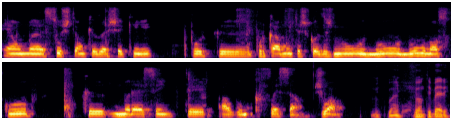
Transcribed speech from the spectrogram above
é uma sugestão que eu deixo aqui, porque, porque há muitas coisas no, no, no nosso clube que merecem ter alguma reflexão. João. Muito bem. João Tibério.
